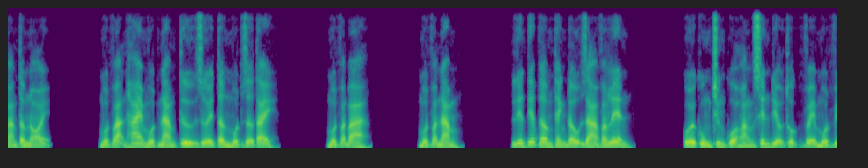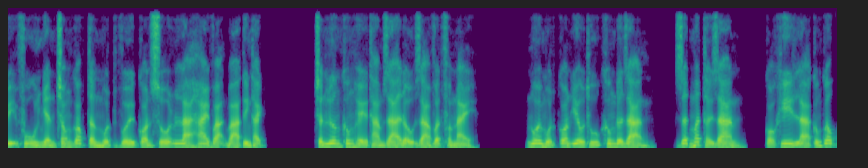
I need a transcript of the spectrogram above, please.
Phạm tâm nói, một vạn hai một nam tử dưới tầng một giơ tay. Một vạn ba, một vạn năm. Liên tiếp âm thanh đấu giá vang lên. Cuối cùng chứng của hoàng xin điệu thuộc về một vị phu nhân trong góc tầng một với con số là hai vạn ba tinh thạch. Trần lương không hề tham gia đấu giá vật phẩm này nuôi một con yêu thú không đơn giản, rất mất thời gian, có khi là công cốc.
